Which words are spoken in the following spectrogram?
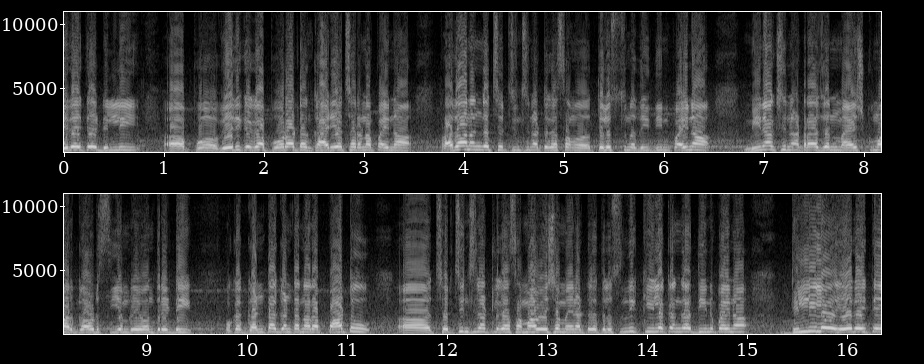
ఏదైతే ఢిల్లీ పో వేదికగా పోరాటం కార్యాచరణ పైన ప్రధానంగా చర్చించినట్టుగా తెలుస్తున్నది. దీనిపైన మీనాక్షి నటరాజన్ మహేష్ కుమార్ గౌడ్ సీఎం రేవంత్ రెడ్డి ఒక గంట గంటన్నర పాటు చర్చించినట్లుగా సమావేశమైనట్టుగా తెలుస్తుంది. కీలకంగా దీనిపైన ఢిల్లీలో ఏదైతే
